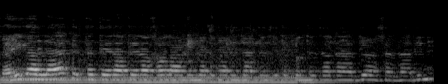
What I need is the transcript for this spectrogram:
ਸਹੀ ਗੱਲ ਹੈ ਕਿੱਥੇ 13 1300 ਲਾ ਕੇ ਗੱਡੀਆਂ ਤੇ ਜਾਂਦੇ ਸੀ ਤੇ ਕਿੱਥੇ ਸਰਦਾਰ ਜੀ ਹੁਣ ਸਰਦਾਰੀ ਨੇ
